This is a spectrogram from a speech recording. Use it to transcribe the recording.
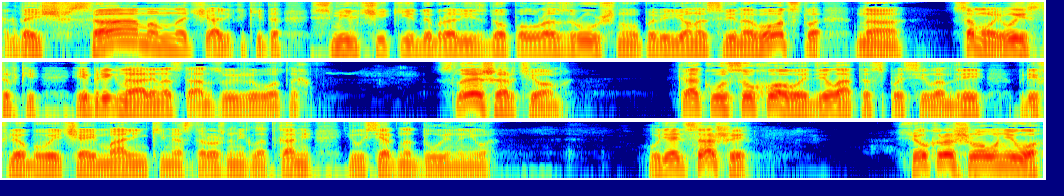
когда еще в самом начале какие-то смельчаки добрались до полуразрушенного павильона свиноводства на самой выставке и пригнали на станцию животных. Слышь, Артем, как у Сухого дела-то, спросил Андрей, прихлебывая чай маленькими осторожными глотками и усердно дуя на него. У дяди Саши все хорошо у него.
